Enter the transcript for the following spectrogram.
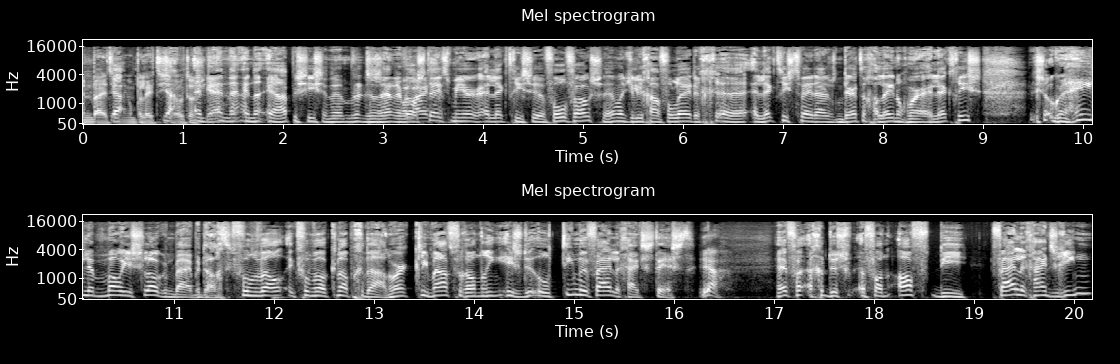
16% bijtelling op elektrische ja, auto's. En, en, en, ja, precies. En eh, dan zijn er wel steeds meer elektrische Volvo's. Hè, want jullie gaan volledig eh, elektrisch 2030, alleen nog maar elektrisch. Er is ook een hele mooie slogan bij bedacht. Ik vond het wel, ik vond wel knap gedaan hoor. Klimaatverandering is de ultieme veiligheidstest. Ja. Dus vanaf die veiligheidsriem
